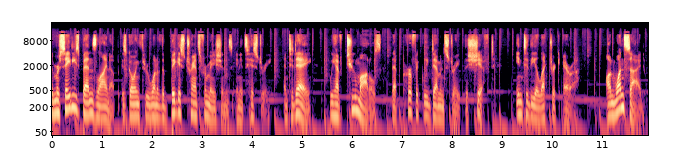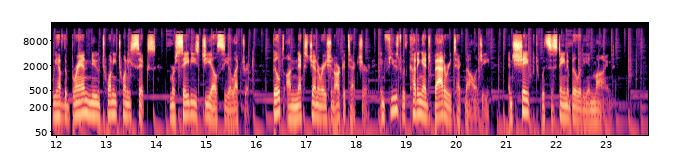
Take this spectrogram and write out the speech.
The Mercedes Benz lineup is going through one of the biggest transformations in its history, and today we have two models that perfectly demonstrate the shift into the electric era. On one side, we have the brand new 2026 Mercedes GLC Electric, built on next generation architecture, infused with cutting edge battery technology, and shaped with sustainability in mind.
